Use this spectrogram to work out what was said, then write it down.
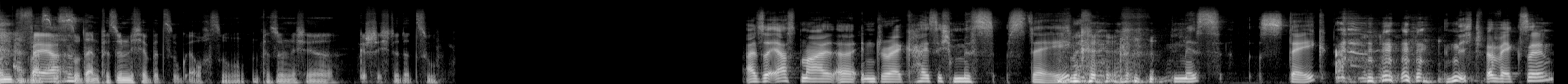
Und was ist so dein persönlicher Bezug, auch so persönliche Geschichte dazu? Also erstmal äh, in Drag heiße ich Miss Steak. Miss Steak. Nicht verwechseln.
